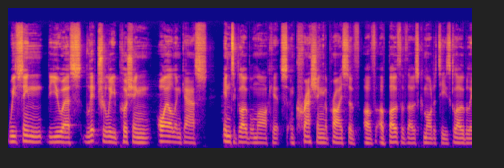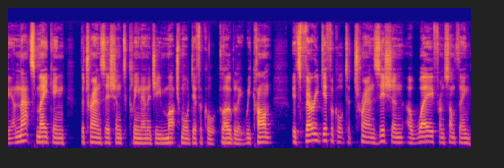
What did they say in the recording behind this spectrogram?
we've seen the US literally pushing oil and gas into global markets and crashing the price of, of, of both of those commodities globally. And that's making the transition to clean energy much more difficult globally. We can't, it's very difficult to transition away from something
